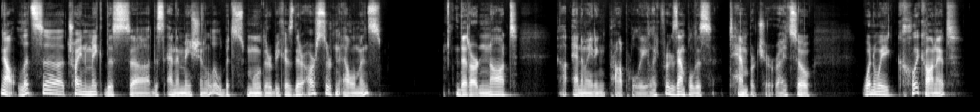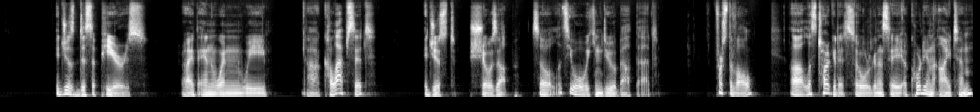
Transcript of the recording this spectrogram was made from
Now let's uh, try and make this uh, this animation a little bit smoother because there are certain elements that are not uh, animating properly. Like for example, this temperature, right? So when we click on it, it just disappears, right? And when we uh, collapse it, it just shows up. So let's see what we can do about that. First of all, uh, let's target it. So we're going to say accordion item,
